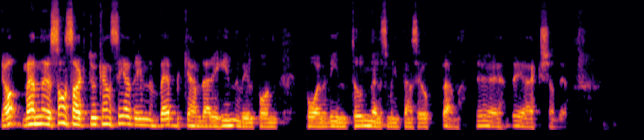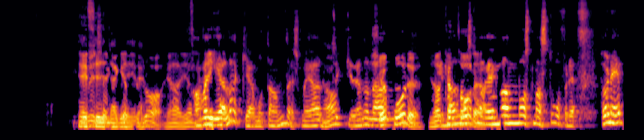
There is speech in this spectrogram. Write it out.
ja, men som sagt, du kan se din webcam där i Hinville på en, på en vindtunnel som inte ens är öppen. Det, det är action det. Det är, fina grejer. Bra. Ja, ja. Fan vad elak jag mot Anders, men jag ja. tycker ändå... Kör på du, jag kan ta det. Man, man måste man stå för det. Hörni,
